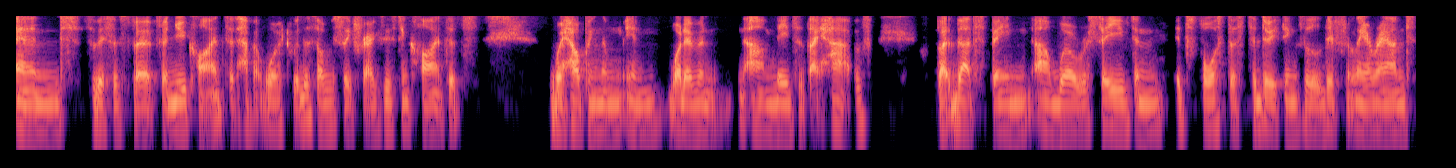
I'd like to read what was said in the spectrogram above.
And so this is for for new clients that haven't worked with us. Obviously, for existing clients, it's we're helping them in whatever um, needs that they have. But that's been um, well received, and it's forced us to do things a little differently around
